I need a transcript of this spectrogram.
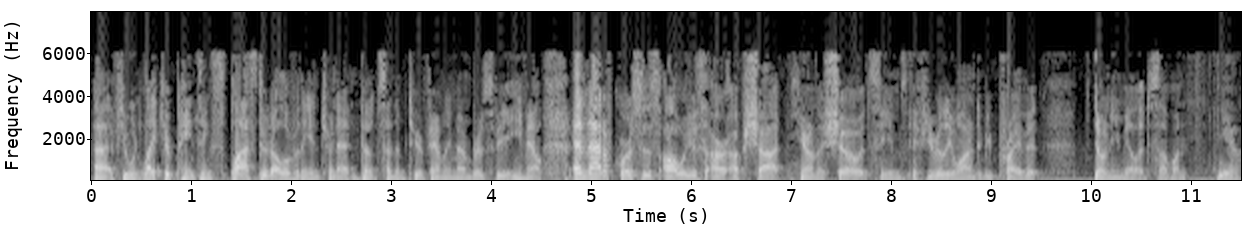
Uh, if you wouldn't like your paintings plastered all over the internet, don't send them to your family members via email. And that, of course, is always our upshot here on the show, it seems. If you really want it to be private, don't email it to someone. Yeah.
